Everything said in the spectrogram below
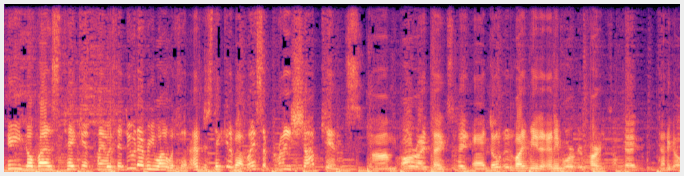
Here you go, Buzz. Take it, play with it, do whatever you want with it. I'm just thinking about my surprise Shopkins. Um, alright, thanks. Hey, uh, don't invite me to any more of your parties, okay? Gotta go.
